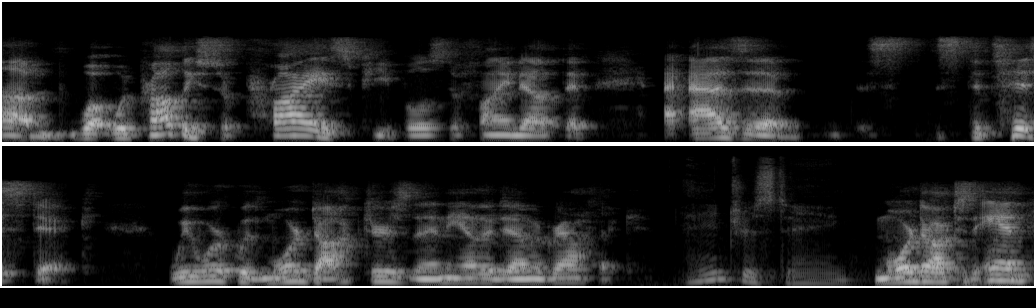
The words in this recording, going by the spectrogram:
um, what would probably surprise people is to find out that as a s- statistic, we work with more doctors than any other demographic. interesting More doctors, and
